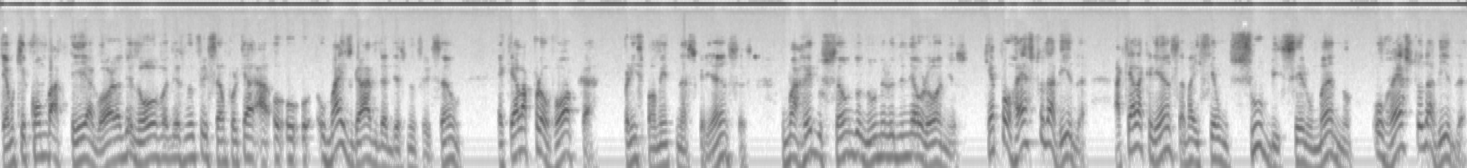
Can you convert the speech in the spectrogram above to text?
temos que combater agora de novo a desnutrição, porque a, a, o, o, mais grave da desnutrição é que ela provoca, principalmente nas crianças, uma redução do número de neurônios, que é para o resto da vida. Aquela criança vai ser um sub-ser humano o resto da vida.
